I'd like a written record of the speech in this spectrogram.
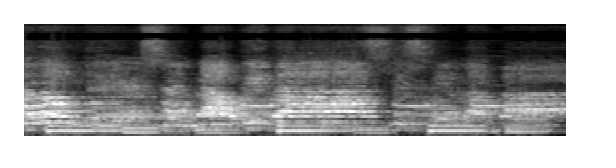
alone years and now we die. Silaba.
